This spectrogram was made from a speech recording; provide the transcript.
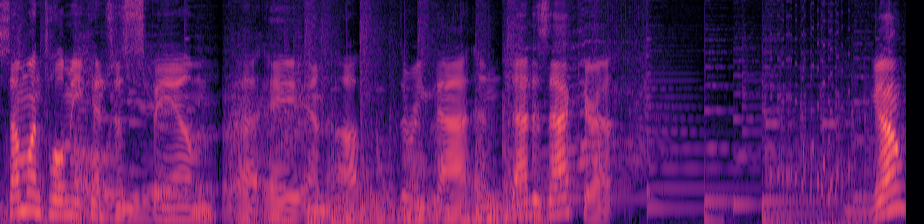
Someone told me you can just spam uh, A and up during that, and that is accurate. There we go.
